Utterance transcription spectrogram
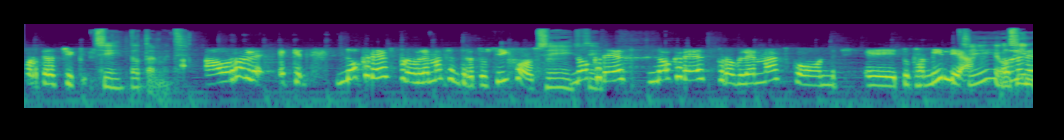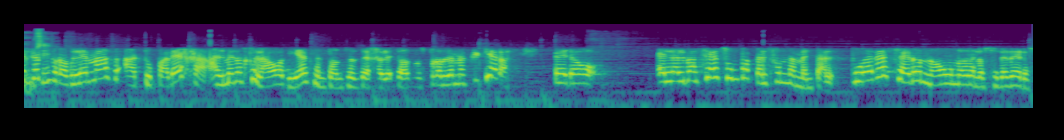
por tres chicles. Sí, totalmente. Ahorrale, eh, no crees problemas entre tus hijos, no crees no crees problemas con eh, tu familia, no le dejes problemas a tu pareja, al menos que la odies, entonces déjale todos los problemas que quieras. Pero el albacea es un papel fundamental. Puede ser o no uno de los herederos.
